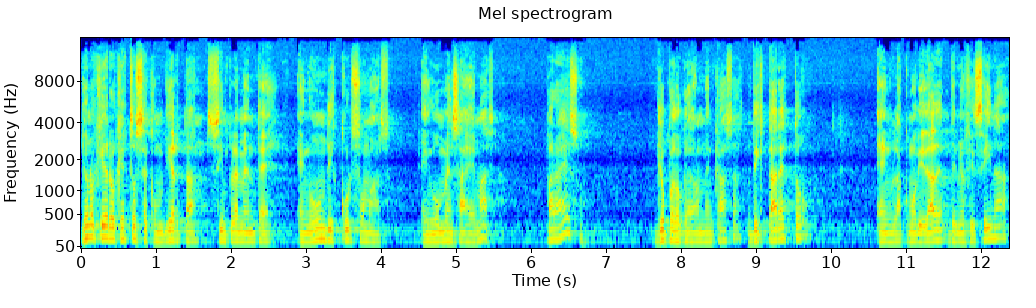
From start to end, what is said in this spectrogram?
yo no quiero que esto se convierta simplemente en un discurso más, en un mensaje más. Para eso, yo puedo quedarme en casa, dictar esto en la comodidad de, mi oficina,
